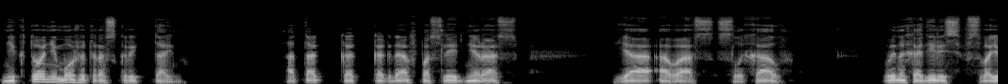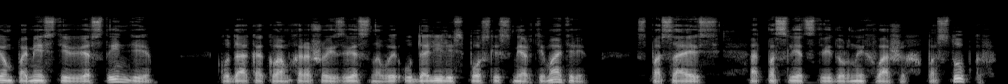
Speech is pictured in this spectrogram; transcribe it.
никто не может раскрыть тайну. А так как, когда в последний раз я о вас слыхал, вы находились в своем поместье в Вест-Индии, куда, как вам хорошо известно, вы удалились после смерти матери, спасаясь от последствий дурных ваших поступков,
